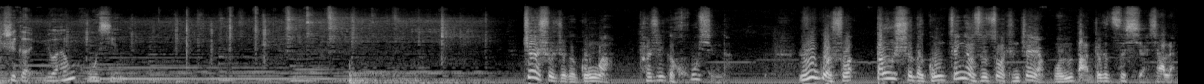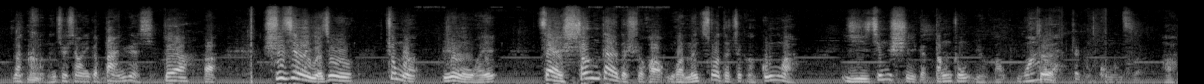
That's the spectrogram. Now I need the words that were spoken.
是个圆弧形。这时候，这个弓啊，它是一个弧形的。如果说当时的弓真要是做成这样，我们把这个字写下来，那可能就像一个半月形。对啊，啊，实际上也就这么认为，在商代的时候，我们做的这个弓啊，已经是一个当中有个弯的这种弓字啊。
